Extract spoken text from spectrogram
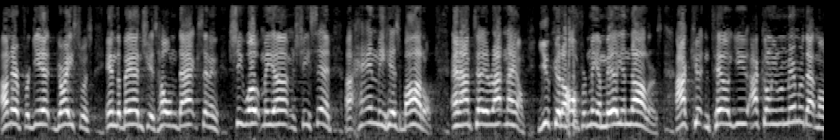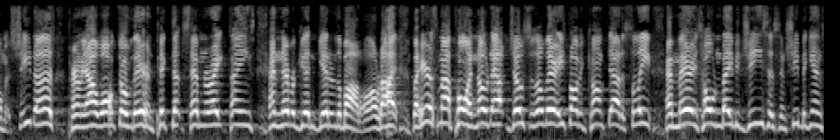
I'll never forget. Grace was in the bed and she was holding Daxon, and she woke me up and she said, uh, hand me his bottle. And I'm telling you right now, you could have offered me a million dollars. I couldn't tell you, I can't even remember that moment. She does. Apparently, I walked over there and picked up seven or eight things and never could get her the bottle, all right? But here's my point. No doubt Joseph's over there. He's probably conked out asleep, and Mary's holding baby Jesus, and she begins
